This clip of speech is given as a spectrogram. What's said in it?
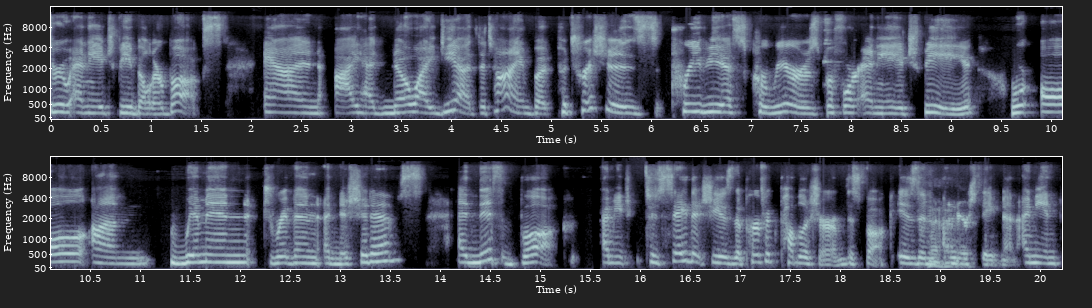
through NAHB Builder Books. And I had no idea at the time, but Patricia's previous careers before NAHB were all um, women driven initiatives. And this book I mean, to say that she is the perfect publisher of this book is an understatement. I mean,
